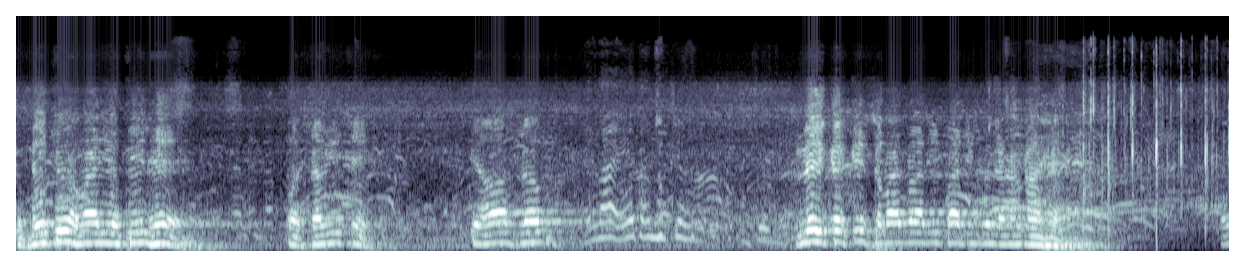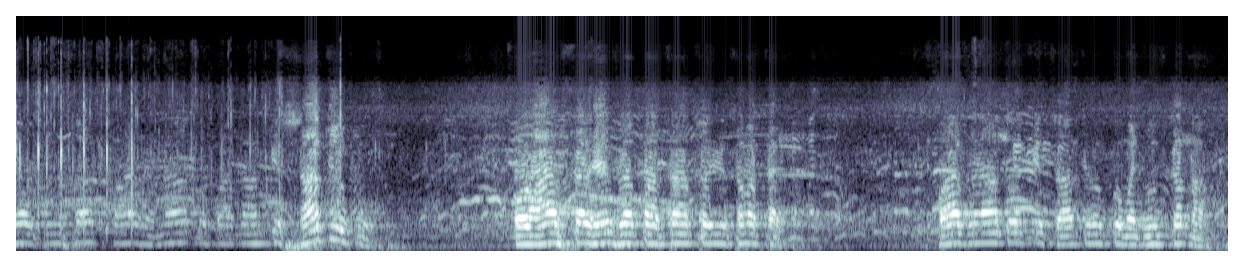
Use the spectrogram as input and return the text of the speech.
تو بیٹیوں، ہماری اپیل ہے اور سبھی سے کہ آپ سب مل کر کے سماجوادی پارٹی کو لڑانا ہے۔ اور پارلام کے ساتھیوں کو اور آج کل ہے پارلام کو یہ سمجھ کر پارلاموں کے ساتھیوں کو مضبوط کرنا۔ ہے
